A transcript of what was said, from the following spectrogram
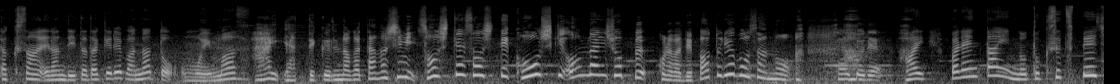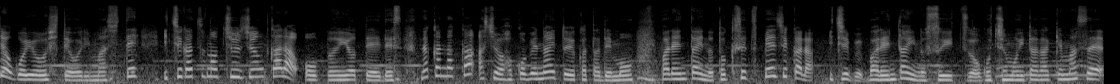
たくさん選んでいただければなと思います。はいやってくるのが楽しみ。そしてそして公式オンラインショップ。これはデパートリューボーさんのサイトで。はい。バレンタインの特設ページをご用意しておりまして1月の中旬からオープン予定です。なかなか足を運べないという方でもバレンタインの特設ページから一部バレンタインのスイーツをご注文いただけます。は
